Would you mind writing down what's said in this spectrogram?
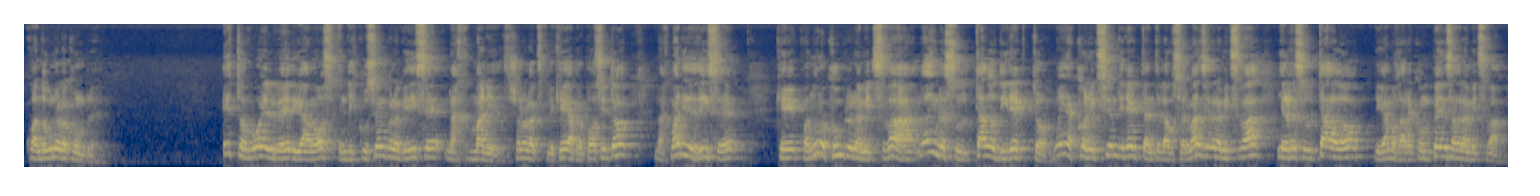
cuando uno lo cumple. Esto vuelve, digamos, en discusión con lo que dice Nachmanides. Yo no lo expliqué a propósito. Nachmanides dice que cuando uno cumple una mitzvah, no hay un resultado directo, no hay una conexión directa entre la observancia de la mitzvah y el resultado, digamos, la recompensa de la mitzvah,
